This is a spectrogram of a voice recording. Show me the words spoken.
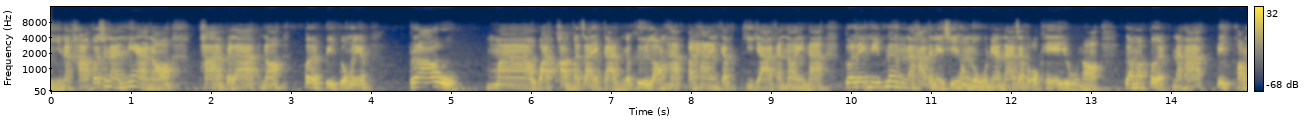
นี้นะคะ เพราะฉะนั้นเนี่ยเนาะผ่านไปแล้วเนาะเปิดปิดวงเล็บ เรามาวัดความเข้าใจกันก็คือลองหาประธานกับกิยากันหน่อยนะ ตัวเล็กนิดนึงนะคะ แต่ในชีทของหนูเนี่ยน่าจะโอเคอยู่เนาะเรามาเปิดนะคะ ปิดพร้อม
